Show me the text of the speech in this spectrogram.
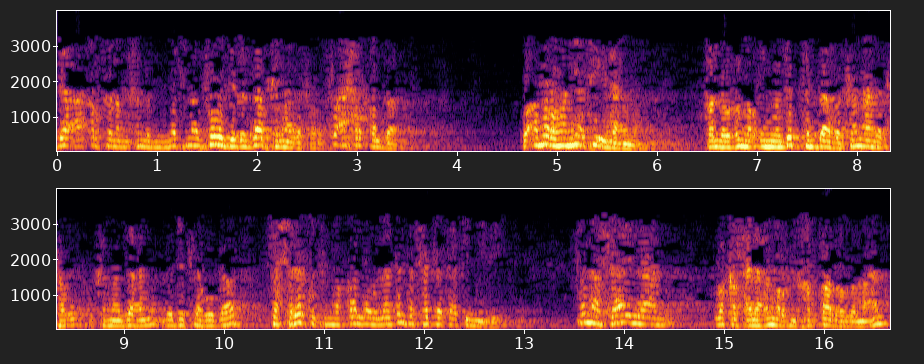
جاء أرسل محمد بن مسلم فوجد الباب كما ذكروا فأحرق الباب. وأمره أن يأتي إلى عمر. قال له عمر إن وجدت الباب كما ذكروا وكما زعموا وجدت له باب فاحرقه ثم قال له لا تلبس حتى تأتيني به فما شاء إلا أن وقف على عمر بن الخطاب رضا معا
